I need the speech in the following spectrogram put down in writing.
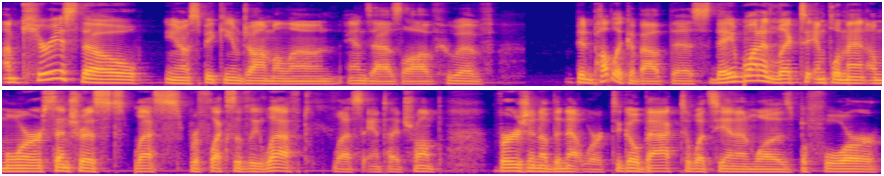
I'm curious though, you know, speaking of John Malone and Zaslav, who have been public about this, they wanted Licht to implement a more centrist, less reflexively left, less anti Trump version of the network to go back to what CNN was before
